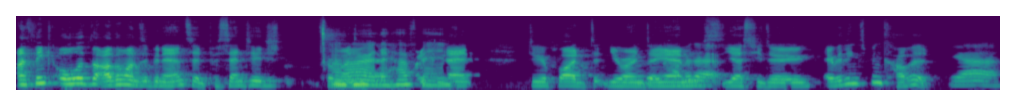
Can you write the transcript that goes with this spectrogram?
I think all of the other ones have been answered. Percentage from I know, they have been. 20%. Do you apply your own DMs? Yes, you do. Everything's been covered. Yeah.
